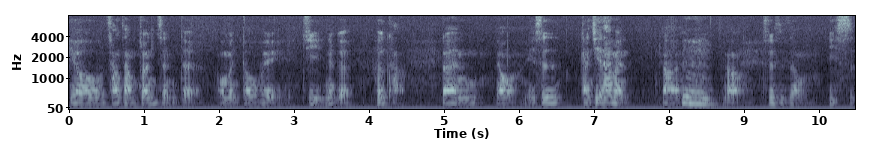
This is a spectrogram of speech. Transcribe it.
有常常转诊的，我们都会寄那个贺卡，但哦也是感谢他们啊，嗯，啊，就是这种意思，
